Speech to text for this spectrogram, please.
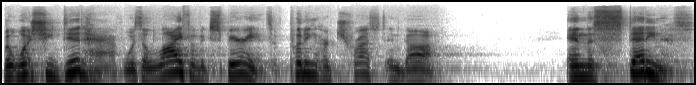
But what she did have was a life of experience of putting her trust in God and the steadiness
